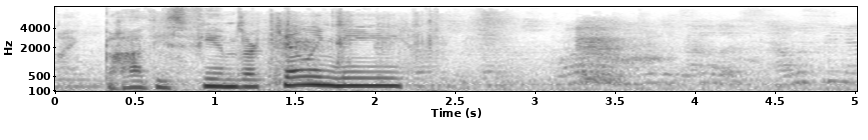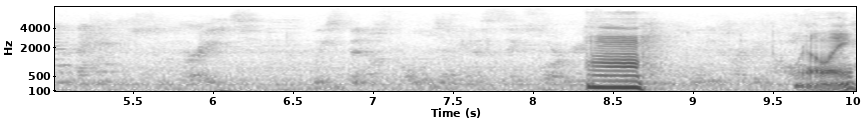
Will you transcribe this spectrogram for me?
My God, these fumes are killing me. Mm, really?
